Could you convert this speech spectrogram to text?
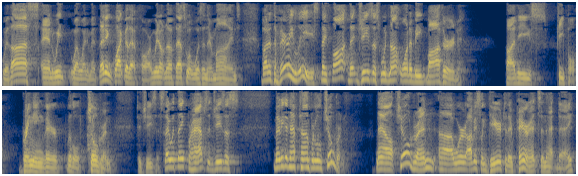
with us. And we, well, wait a minute, they didn't quite go that far, we don't know if that's what was in their minds. But at the very least, they thought that Jesus would not want to be bothered by these people bringing their little children to Jesus. They would think perhaps that Jesus maybe didn't have time for little children. Now, children uh, were obviously dear to their parents in that day,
